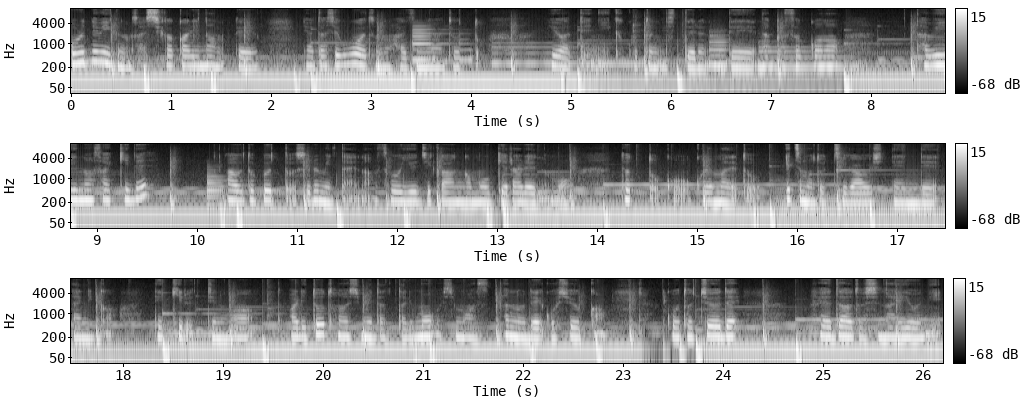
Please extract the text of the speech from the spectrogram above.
ールデンウィークの差し掛かりなのでで私5月の初めはちょっと岩手に行くことにしてるのでなんかそこの旅の先でアウトプットするみたいなそういう時間が設けられるのもちょっとこうこれまでといつもと違う視点で何かできるっていうのが割と楽しみだったりもします。なので5週間こう途中でフェードアウトしないように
